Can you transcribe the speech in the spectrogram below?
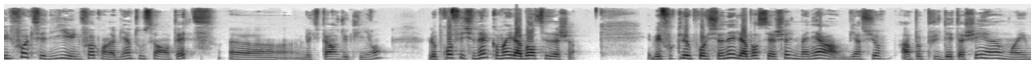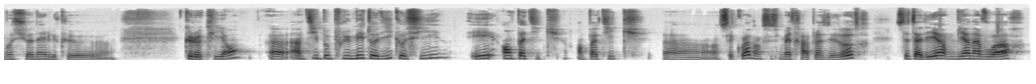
une fois que c'est dit et une fois qu'on a bien tout ça en tête, euh, l'expérience du client, le professionnel, comment il aborde ses achats? Eh Il faut que le professionnel il aborde ses achats d'une manière, bien sûr, un peu plus détachée, hein, moins émotionnelle que, que le client, euh, un petit peu plus méthodique aussi, et empathique. Empathique, euh, c'est quoi? Donc c'est se mettre à la place des autres, c'est-à-dire bien avoir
